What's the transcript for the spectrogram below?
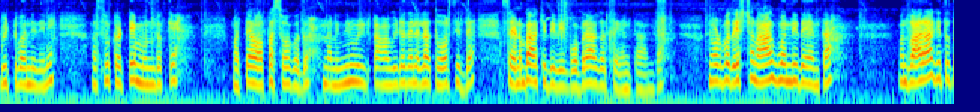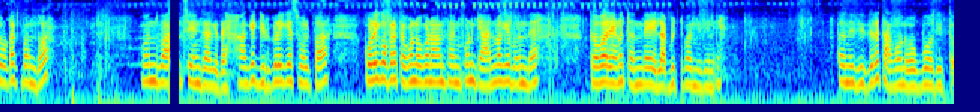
ಬಿಟ್ಟು ಬಂದಿದ್ದೀನಿ. ಹಸು ಕಟ್ಟಿ ಮುಂದಕ್ಕೆ ಮತ್ತೆ ವಾಪಸ್ ಹೋಗೋದು. ನಾನು ಹಿಂದಿನ ವಿಡಿಯೋದಲ್ಲೆಲ್ಲ ತೋರಿಸಿದ್ದೆ. ಸೆಣಬ ಹಾಕಿದ್ದೀವಿ, ಗೊಬ್ಬರ ಆಗುತ್ತೆ ಅಂತ ಅಂತ. ನೋಡ್ಬೋದು ಎಷ್ಟು ಚೆನ್ನಾಗಿ ಬಂದಿದೆ ಅಂತ. ಒಂದು ವಾರ ಆಗಿತ್ತು ತೋಟಕ್ಕೆ ಬಂದು. ಒಂದು ವಾರ ಚೇಂಜ್ ಆಗಿದೆ. ಹಾಗೆ ಗಿಡಗಳಿಗೆ ಸ್ವಲ್ಪ ಕೋಳಿ ಗೊಬ್ಬರ ತೊಗೊಂಡು ಹೋಗೋಣ ಅಂತ ಅಂದ್ಕೊಂಡು ಗ್ಯಾನ್ವಾಗೆ ಬಂದೆ. ಕವರ್ ಏನೂ ತಂದೇ ಇಲ್ಲ, ಬಿಟ್ಟು ಬಂದಿದ್ದೀನಿ. ತಂದಿದ್ದಿದ್ರೆ ತಗೊಂಡು ಹೋಗ್ಬೋದಿತ್ತು.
